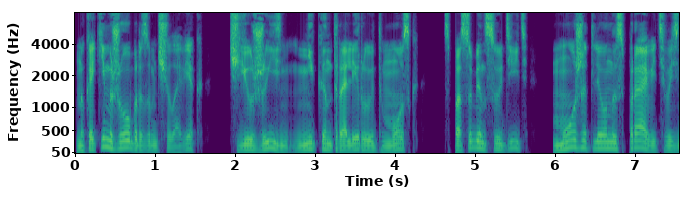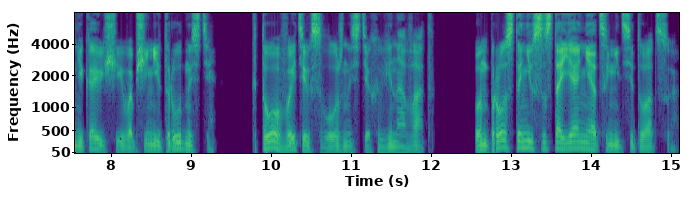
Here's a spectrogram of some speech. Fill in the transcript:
Но каким же образом человек, чью жизнь не контролирует мозг, способен судить, может ли он исправить возникающие в общении трудности, кто в этих сложностях виноват? Он просто не в состоянии оценить ситуацию.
